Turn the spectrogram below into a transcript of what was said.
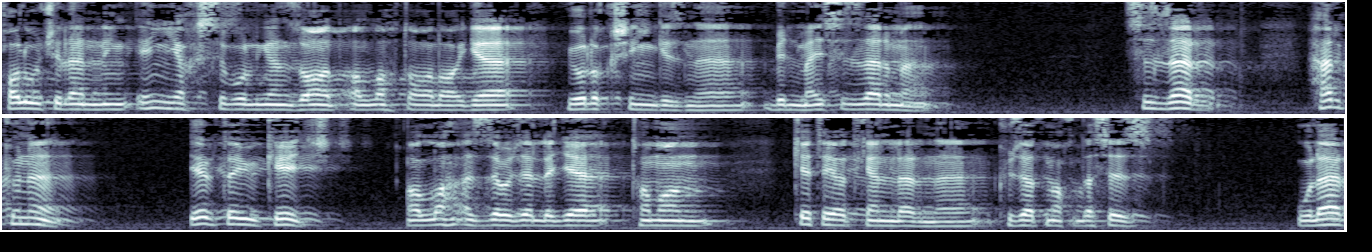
qoluvchilarning eng yaxshisi bo'lgan zot alloh taologa yo'liqishingizni bilmaysizlarmi? Sizlar har kuni ertayu kech alloh azza va jallaga tomon ketayotganlarni kuzatmoqdasiz. Ular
